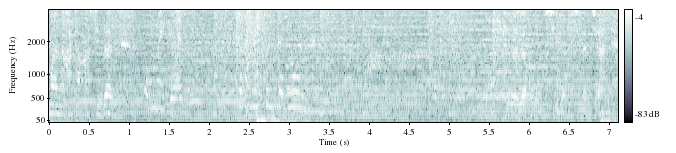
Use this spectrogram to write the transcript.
Ma, nakataka si Dad. Oh my God! Saan napunta yun? Kilala ko kung sino ang sinadya niya.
